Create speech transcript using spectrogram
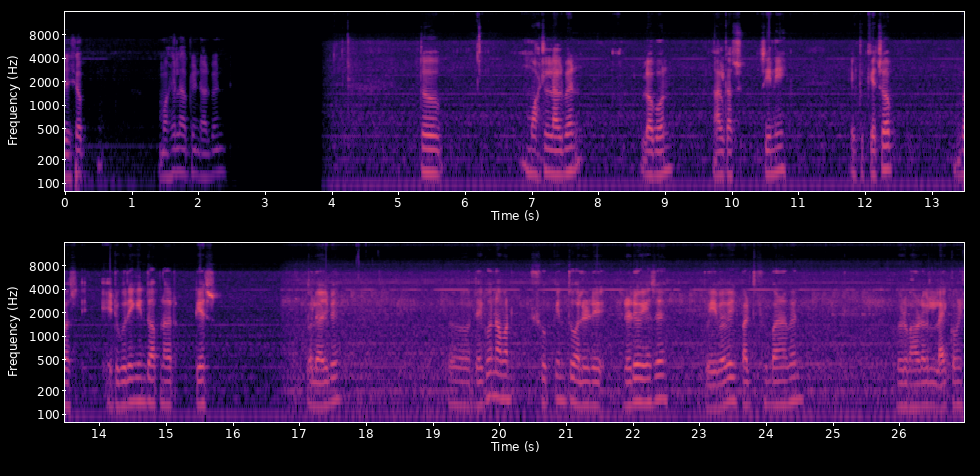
যেসব মশলা আপনি ডালবেন তো মশলা ডালবেন লবণ, হালকা চিনি, একটু কেচপ বাস এটুকুতেই কিন্তু আপনার টেস্ট চলে আসবে। তো দেখুন আমার স্যুপ কিন্তু অলরেডি রেডি হয়ে গেছে, তো এইভাবেই বাড়িতে স্যুপ বানাবেন। ভিডিও ভালো লাগলে লাইক কমেন্ট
